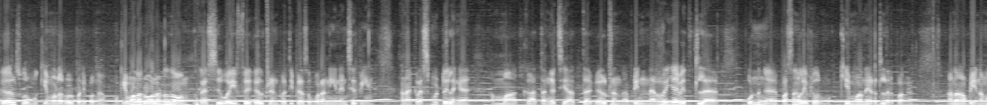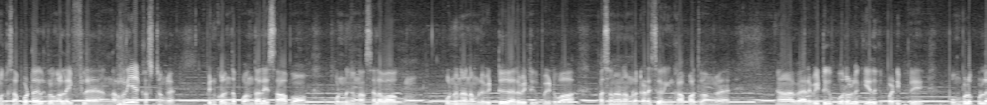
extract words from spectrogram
கேர்ள்ஸ் ஒரு முக்கியமான ரோல் பண்ணிப்பாங்க. முக்கியமான ரோல் என்னதும் க்ரஷ் ஒய்ஃபு கேர்ள் ஃப்ரெண்ட் பற்றி பேச போகிறேன் நீங்கள் நினச்சிருப்பீங்க. ஆனால் க்ரஷ் மட்டும் இல்லைங்க. அம்மா அக்கா தங்கச்சி அத்தை கேர்ள் ஃப்ரெண்ட் அப்படின்னு நிறைய விதத்தில் பொண்ணுங்க பசங்க லைஃப்பில் ஒரு முக்கியமான இடத்துல இருப்பாங்க. ஆனால் அப்படி நமக்கு சப்போர்ட்டாக இருக்கிறவங்க லைஃப்பில் நிறைய கஷ்டங்க. பெண் குழந்தை பிறந்தாலே சாபம். பொண்ணுங்கன்னா செலவாகும். பொண்ணுனா நம்மளை விட்டு வேறு வீட்டுக்கு போயிடுவா. பசங்க நம்மளை கடைசி வரைக்கும் காப்பாற்றுவாங்க வேறு வீட்டுக்கு போகிறவளுக்கு எதுக்கு படிப்பு? பொம்பளை புள்ள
